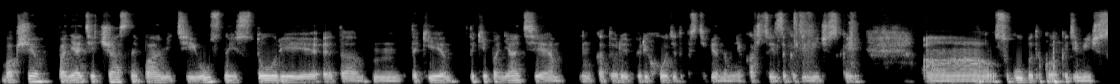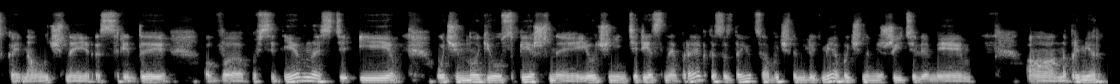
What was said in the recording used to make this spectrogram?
вообще понятие частной памяти и устной истории — это м, такие, такие понятия, которые переходят постепенно, мне кажется, из академической, а, сугубо такой академической, научной среды в повседневность. И очень многие успешные и очень интересные проекты создаются обычными людьми, обычными жителями. А, например,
